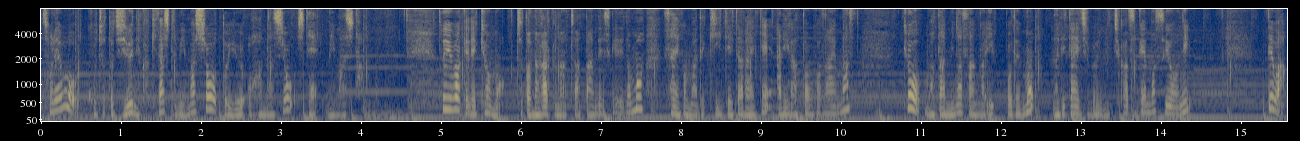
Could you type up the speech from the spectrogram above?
それをこうちょっと自由に書き出してみましょうというお話をしてみました。というわけで今日もちょっと長くなっちゃったんですけれども最後まで聞いていただいてありがとうございます。今日また皆さんが一歩でもなりたい自分に近づけますように。では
